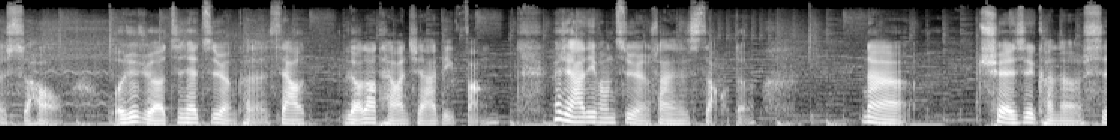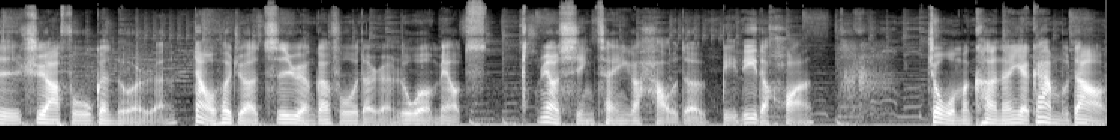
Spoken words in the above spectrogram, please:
的时候。我就觉得这些资源可能是要流到台湾其他地方，因为其他地方资源算是少的，那确实可能是需要服务更多的人。但我会觉得资源跟服务的人如果没有没有形成一个好的比例的话，就我们可能也看不到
